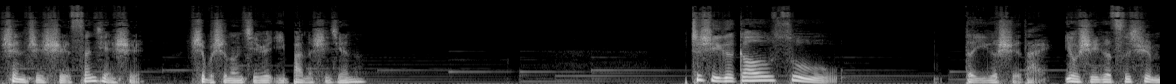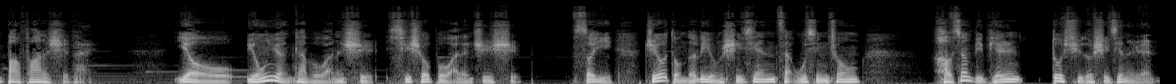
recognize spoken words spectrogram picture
甚至是三件事，是不是能节约一半的时间呢？这是一个高速的一个时代，又是一个资讯爆发的时代，有永远干不完的事，吸收不完的知识。所以，只有懂得利用时间，在无形中，好像比别人多许多时间的人，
